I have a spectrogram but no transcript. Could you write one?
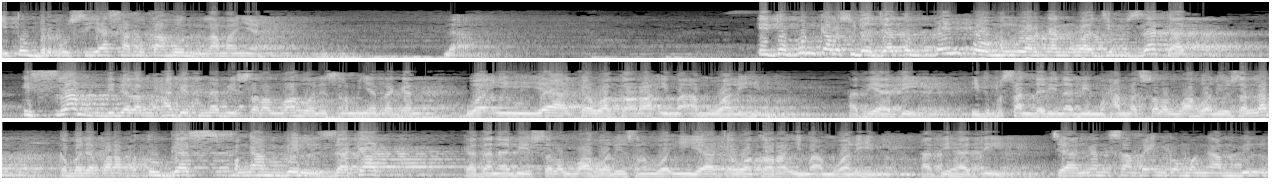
itu berusia satu tahun lamanya nah itu pun kalau sudah jatuh tempo mengeluarkan wajib zakat Islam di dalam hadis Nabi sallallahu alaihi wasallam menyatakan wa iyyaka wa karaima amwalihim. Hati-hati. Itu pesan dari Nabi Muhammad sallallahu alaihi wasallam kepada para petugas pengambil zakat. Kata Nabi sallallahu alaihi wasallam wa iyyaka wa karaima amwalihim. Hati-hati, jangan sampai engkau mengambil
